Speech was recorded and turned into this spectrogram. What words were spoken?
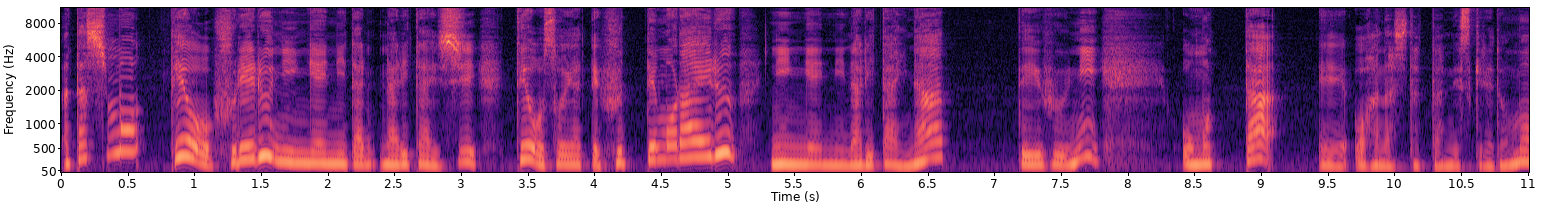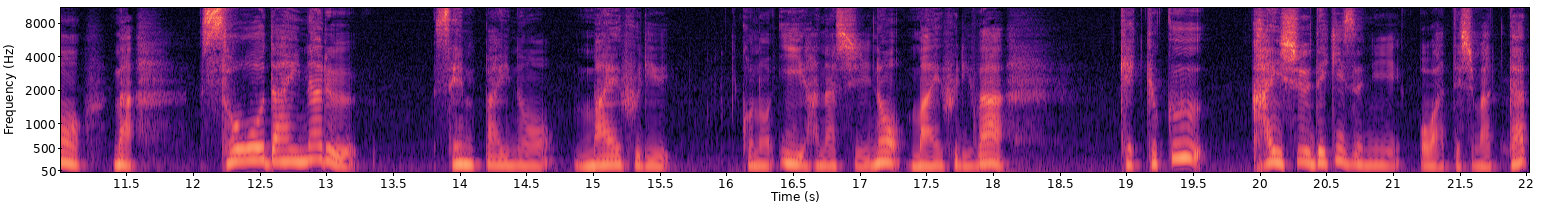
私も手を触れる人間になりたいし手をそうやって振ってもらえる人間になりたいなっていうふうに思った、えー、お話だったんですけれどもまあ壮大なる先輩の前振りこのいい話の前振りは結局回収できずに終わってしまった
